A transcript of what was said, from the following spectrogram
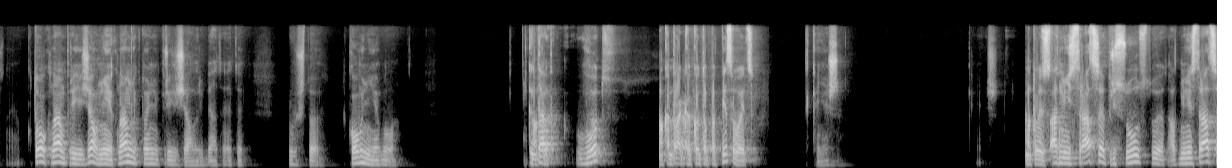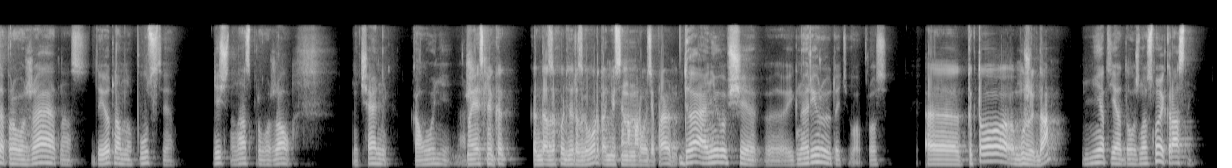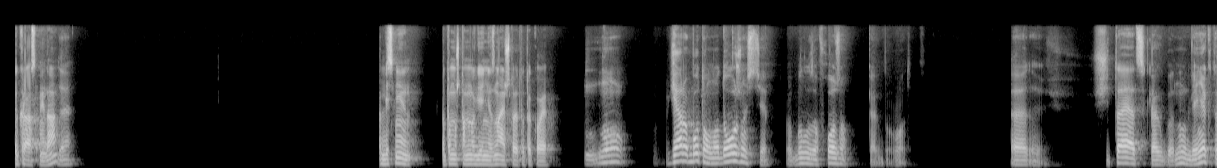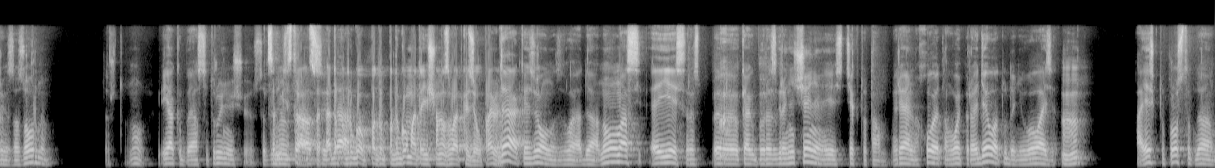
Кто к нам приезжал? Не, к нам никто не приезжал, ребята. Это вы что? Такого не было. Когда... как- Вот, Но контракт какой-то подписывается? конечно. Ну, то есть, Администрация присутствует, администрация провожает нас, дает нам напутствие. Лично нас провожал начальник колонии но нашей. если как- когда заходит разговор, то они все на морозе, правильно? Да, они вообще э, игнорируют эти вопросы. Э, ты кто? Мужик, да? Нет, я должностной красный. Ты красный, да? Да. Объясни, потому что многие не знают, что это такое. Ну, я работал на должности, был завхозом, как бы вот. Это считается как бы, ну, для некоторых зазорным, то, что, ну, якобы я сотрудничаю с С администрацией. Это да. по-другому, по- по-другому это еще называют козел, правильно? Да, козел называют, да. Но у нас э, есть рас- э, как бы разграничения, есть те, кто там реально ходит там в оперотдел, оттуда не вылазит. Мгм. А есть кто просто, да,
